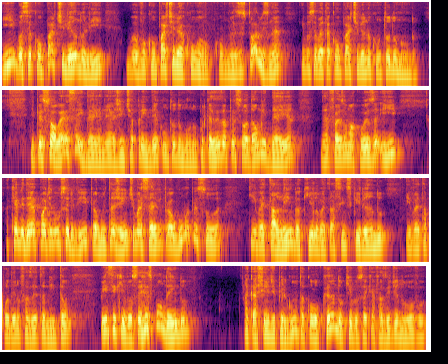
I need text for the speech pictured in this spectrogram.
e você compartilhando ali, eu vou compartilhar com, com meus stories, né? E você vai estar compartilhando com todo mundo. E pessoal, essa é a ideia, né? A gente aprender com todo mundo, porque às vezes a pessoa dá uma ideia, né, faz uma coisa e aquela ideia pode não servir para muita gente, mas serve para alguma pessoa que vai estar lendo aquilo, vai estar se inspirando e vai estar podendo fazer também. Então, pense que você respondendo a caixinha de pergunta, colocando o que você quer fazer de novo.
